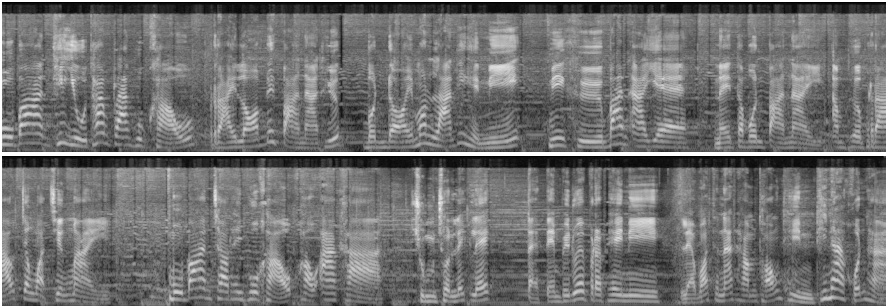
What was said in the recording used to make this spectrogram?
หมู่บ้านที่อยู่ท่ามกลางหุบเขา รายล้อมด้วยป่าหนาทึบบนดอยม่อนล้านที่เห็นนี้ นี่คือบ้านอาแย ในตำบลป่าในอำเภอพร้าวจังหวัดเชียงใหม่ หมู่บ้านชาวไทยภูเขาเผ่าอาคา ชุมชนเล็กๆ แต่เต็มไปด้วยประเพณี และวัฒนธรรมท้องถิ่นที่น่าค้นหา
